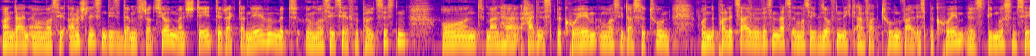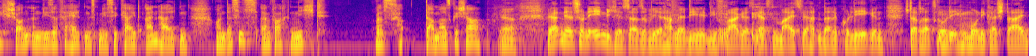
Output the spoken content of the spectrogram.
und dann was sie anschließend diese Demonstration, man steht direkt daneben mit irgendwas sehr viele Polizisten und man hat es bequem, irgendwas sie das zu tun. Und die Polizei, wir wissen das, irgendwas sie dürfen nicht einfach tun, weil es bequem ist. Die müssen sich schon an dieser Verhältnismäßigkeit anhalten. Und das ist einfach nicht was damals geschah. Ja, wir hatten ja schon Ähnliches. Also wir haben ja die, die Frage des 1. Mai, wir hatten deine Kollegin, Stadtratskollegin mhm. Monika Stein,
